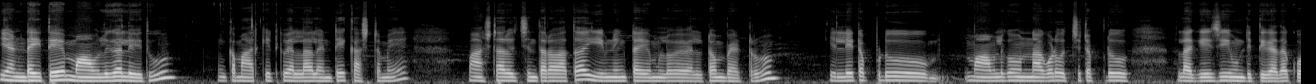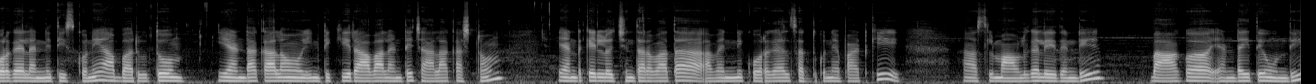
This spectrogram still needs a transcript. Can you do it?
ఎండ అయితే మామూలుగా లేదు. ఇంకా మార్కెట్కి వెళ్ళాలంటే కష్టమే. మాస్టర్ వచ్చిన తర్వాత ఈవినింగ్ టైంలో వెళ్ళటం బెటరు. వెళ్ళేటప్పుడు మామూలుగా ఉన్నా కూడా వచ్చేటప్పుడు లగేజీ ఉండిద్ది కదా కూరగాయలు అన్నీ తీసుకొని ఆ బరువుతో ఈ ఎండాకాలం ఇంటికి రావాలంటే చాలా కష్టం. ఎండకెళ్ళి వచ్చిన తర్వాత అవన్నీ కూరగాయలు సర్దుకునే పాటికి అసలు మామూలుగా లేదండి. బాగా ఎండ అయితే ఉంది.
